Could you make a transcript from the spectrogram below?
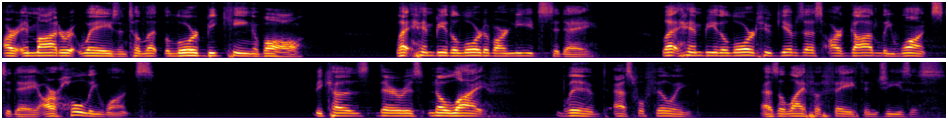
our immoderate ways and to let the Lord be king of all. Let him be the Lord of our needs today. Let him be the Lord who gives us our godly wants today, our holy wants because there is no life lived as fulfilling as a life of faith in Jesus.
